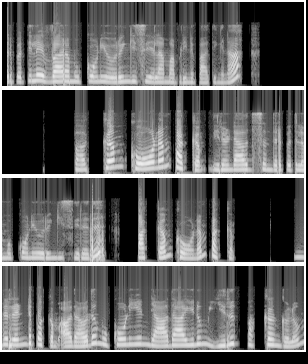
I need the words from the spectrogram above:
சந்தர்ப்பத்தில் எவ்வாறு முக்கோணி ஒருங்கி செய்யலாம் அப்படின்னு பாத்தீங்கன்னா பக்கம் கோணம் பக்கம். இரண்டாவது சந்தர்ப்பத்துல முக்கோணி ஒருங்கி செய்யறது பக்கம் கோணம் பக்கம். இந்த ரெண்டு பக்கம் அதாவது முக்கோணியின் யாதாயினும் இரு பக்கங்களும்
